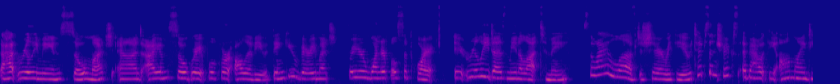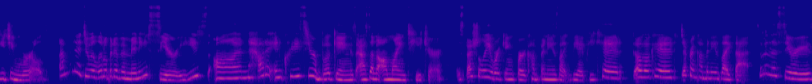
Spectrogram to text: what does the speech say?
that really means so much, and I am so grateful for all of you. Thank you very much for your wonderful support. It really does mean a lot to me. So, I love to share with you tips and tricks about the online teaching world. I'm going to do a little bit of a mini series on how to increase your bookings as an online teacher, especially working for companies like VIP Kid, GoGo Kid, different companies like that. So, in this series,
